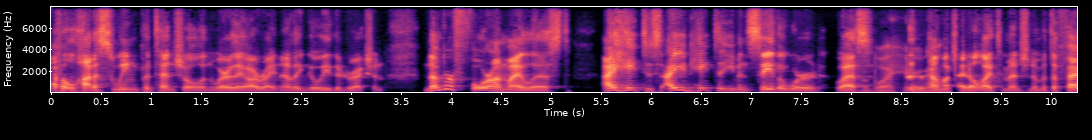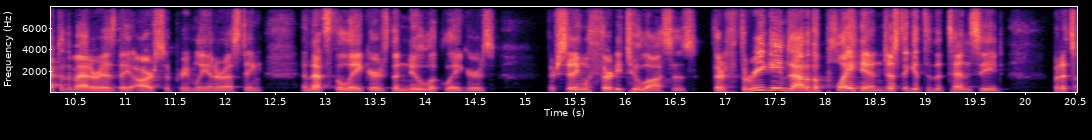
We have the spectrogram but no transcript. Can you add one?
have a lot of swing potential and where they are right now. They can go either direction. Number 4 on my list I hate to I hate to even say the word Wes. Oh boy, how much I don't like to mention them. But the fact of the matter is, they are supremely interesting, and that's the Lakers, the new look Lakers. They're sitting with 32 losses. They're three games out of the play-in just to get to the 10 seed. But it's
